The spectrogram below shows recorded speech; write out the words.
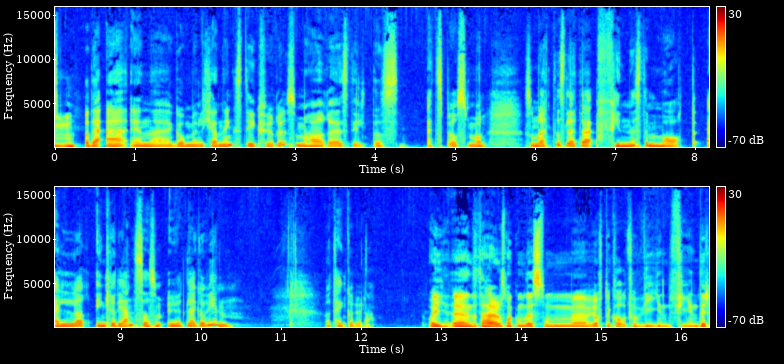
Mm. Og det er en gammel kjenning, Stig Furu, som har stilt oss et spørsmål som rett og slett er Finnes det mat eller ingredienser som ødelegger vinen? Hva tenker du da? Oi, eh, dette her er det snakk om det som eh, vi ofte kaller for vinfiender,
